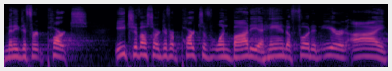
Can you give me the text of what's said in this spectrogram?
many different parts. Each of us are different parts of one body a hand, a foot, an ear, an eye.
